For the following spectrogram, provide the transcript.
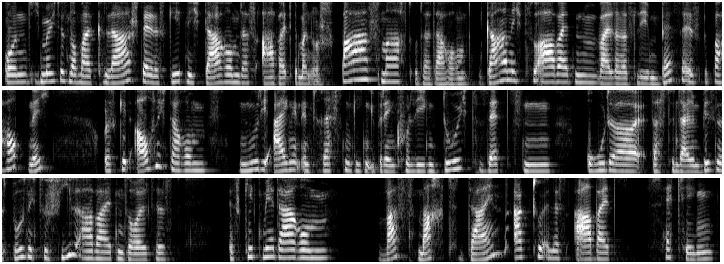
Und ich möchte es nochmal klarstellen, es geht nicht darum, dass Arbeit immer nur Spaß macht oder darum, gar nicht zu arbeiten, weil dann das Leben besser ist, überhaupt nicht. Und es geht auch nicht darum, nur die eigenen Interessen gegenüber den Kollegen durchzusetzen oder dass du in deinem Business bloß nicht zu viel arbeiten solltest. Es geht mehr darum, was macht dein aktuelles Arbeitssetting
